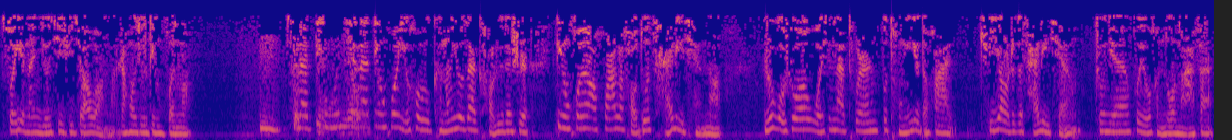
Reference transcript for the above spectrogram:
所以呢，你就继续交往了，然后就订婚了。嗯。现在订现在订婚以后，可能又在考虑的是订婚要花了好多彩礼钱呢。如果说我现在突然不同意的话，去要这个彩礼钱，中间会有很多麻烦，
